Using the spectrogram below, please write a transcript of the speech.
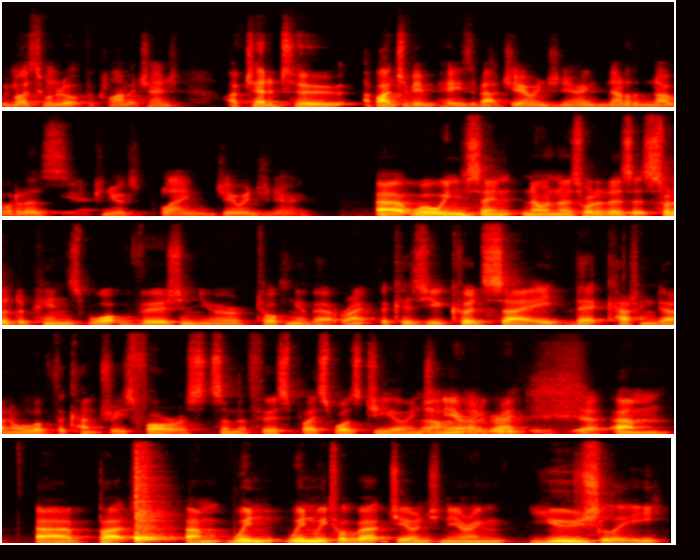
we mostly want to do it for climate change. I've chatted to a bunch of MPs about geoengineering. None of them know what it is. Yeah. Can you explain geoengineering? Uh, well, when you say no one knows what it is, it sort of depends what version you're talking about, right? Because you could say that cutting down all of the country's forests in the first place was geoengineering, right? Yeah. Um, uh, but um, when when we talk about geoengineering, usually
